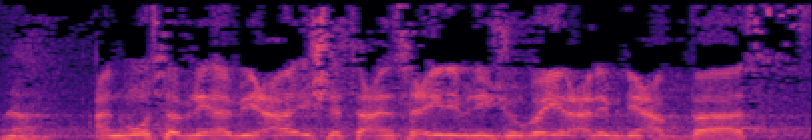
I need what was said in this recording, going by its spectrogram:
نعم. عن موسى بن أبي عائشة عن سعيد بن جبير عن ابن عباس.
